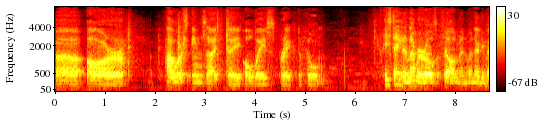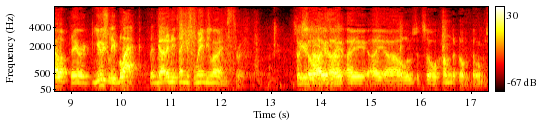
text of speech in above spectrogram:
uh, are powers inside. They always break the film. He's taken a number of rolls of film, and when they're developed, they're usually black. They've got anything that's wavy lines through it. So you're so I, I, I, I uh, lose it so hundred of films.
